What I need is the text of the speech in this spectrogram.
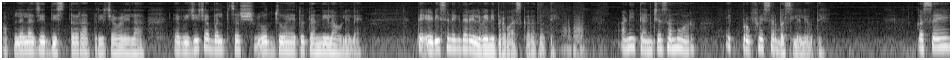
आपल्याला जे दिसतं रात्रीच्या वेळेला त्या विजेच्या बल्बचा शोध जो आहे तो त्यांनी लावलेला आहे. ते एडिसन एकदा रेल्वेने प्रवास करत होते. आणि त्यांच्यासमोर एक प्रोफेसर बसलेले होते. कसे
